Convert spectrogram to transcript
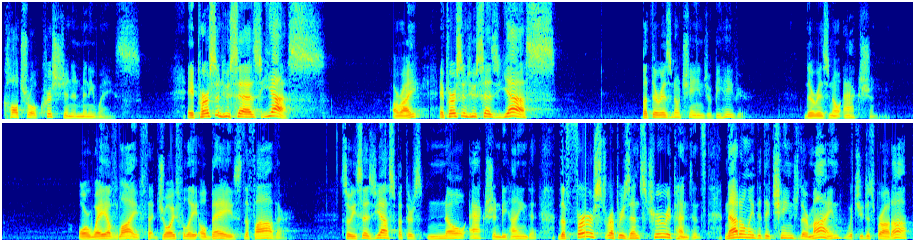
cultural Christian in many ways. A person who says yes, all right? A person who says yes, but there is no change of behavior, there is no action or way of life that joyfully obeys the Father. So he says yes, but there's no action behind it. The first represents true repentance. Not only did they change their mind, which you just brought up,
